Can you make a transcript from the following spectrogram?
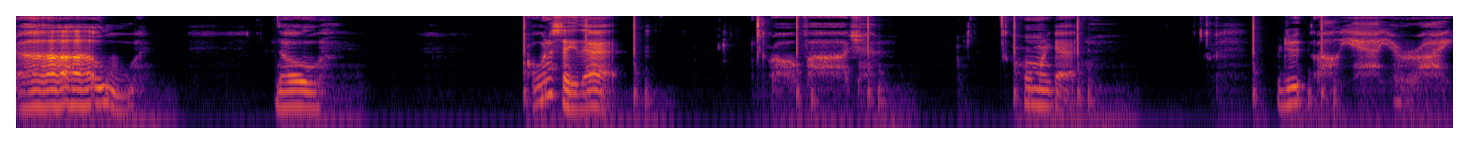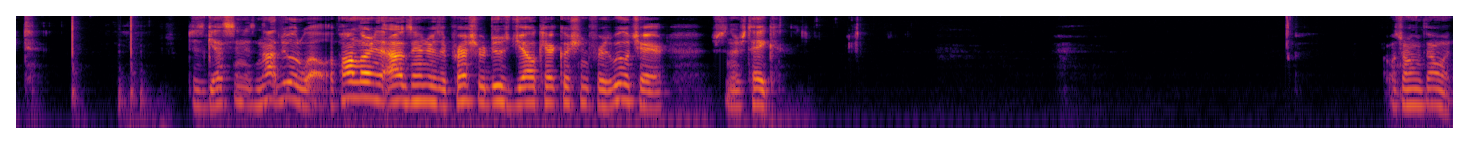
Uh, ooh. No. I want to say that. Oh, fudge. Oh my god. Redu- oh, yeah, you're right. Just guessing is not doing well. Upon learning that Alexander is a pressure reduced gel care cushion for his wheelchair, there's take. What's wrong with that one?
